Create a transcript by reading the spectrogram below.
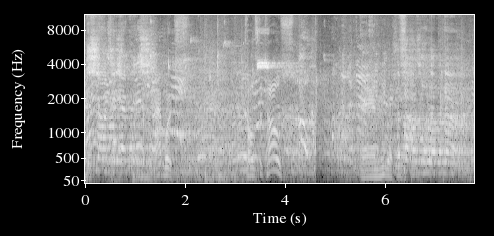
DeShante Edwards. Edwards. Coast to coast. And he The was foul's on number nine.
